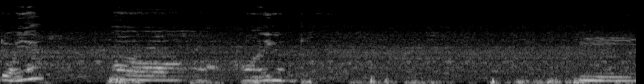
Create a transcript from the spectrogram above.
ரெண்டு வாங்க அதிகம் போட்டு ம்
